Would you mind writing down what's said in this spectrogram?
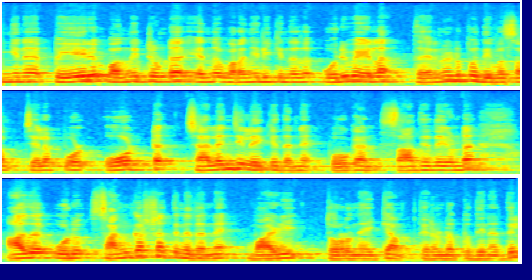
ഇങ്ങനെ പേര് വന്നിട്ടുണ്ട് എന്ന് പറഞ്ഞിരിക്കുന്നത് ഒരു വേള തെരഞ്ഞെടുപ്പ് ദിവസം ചിലപ്പോൾ വോട്ട് ചലഞ്ചിലേക്ക് തന്നെ പോകാൻ സാധ്യതയുണ്ട്. അത് ഒരു സംഘർഷത്തിന് തന്നെ വഴി തുറന്നേക്കാം. തിരഞ്ഞെടുപ്പ് ദിനത്തിൽ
